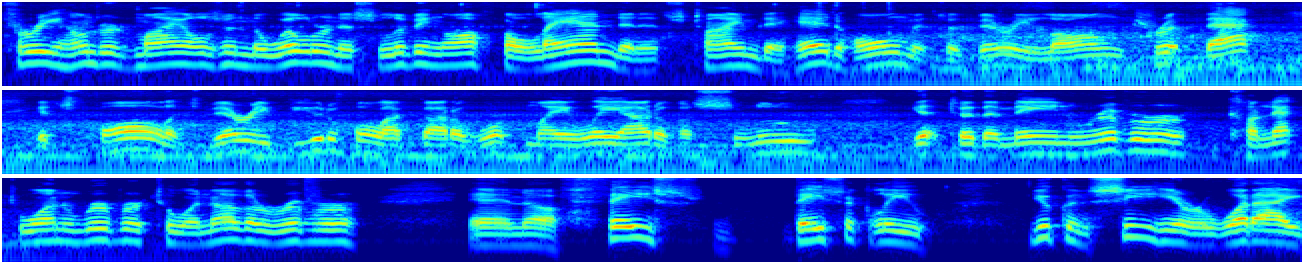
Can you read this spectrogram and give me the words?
300 miles in the wilderness living off the land and it's time to head home. It's a very long trip back. It's fall. It's very beautiful. I've got to work my way out of a slough, get to the main river, connect one river to another river, and uh, face basically, you can see here what I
